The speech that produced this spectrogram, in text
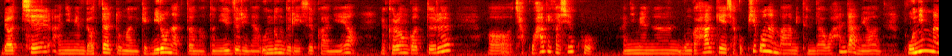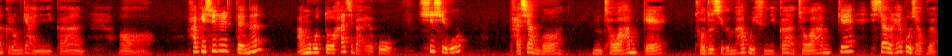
며칠 아니면 몇 달 동안 이렇게 밀어놨던 어떤 일들이나 운동들이 있을 거 아니에요. 그런 것들을 어, 자꾸 하기가 싫고 아니면은 뭔가 하기에 자꾸 피곤한 마음이 든다고 한다면 본인만 그런 게 아니니까 어, 하기 싫을 때는 아무것도 하지 말고 쉬시고 다시 한번 음, 저와 함께 저도 지금 하고 있으니까 저와 함께 시작을 해보자고요.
